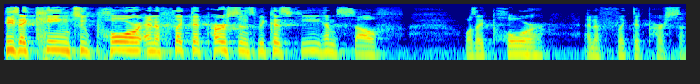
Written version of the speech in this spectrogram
He's a king to poor and afflicted persons because he himself was a poor and afflicted person.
